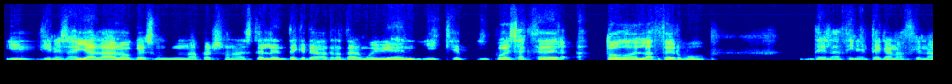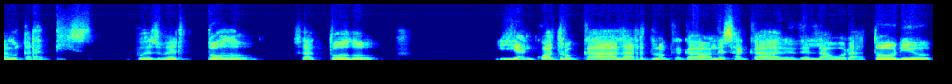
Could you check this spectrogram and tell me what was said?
y tienes ahí a Lalo, que es una persona excelente que te va a tratar muy bien y que y puedes acceder a todo el acervo de la Cineteca Nacional gratis. Puedes ver todo, o sea, todo. y en 4K lo que acaban de sacar del laboratorio.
